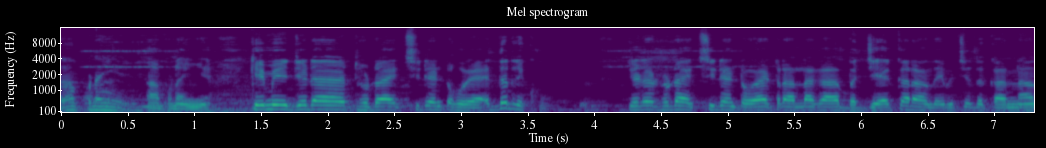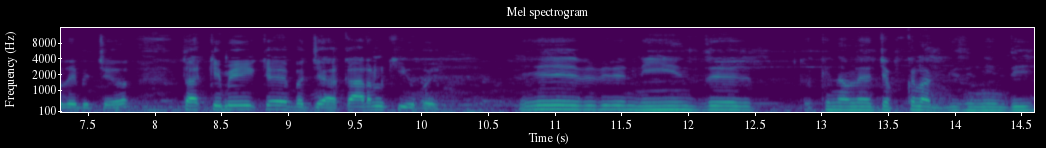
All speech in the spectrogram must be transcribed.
ਆਪਣਾ ਹੀ ਹੈ ਆਪਣਾ ਹੀ ਹੈ। ਕਿਵੇਂ ਜਿਹੜਾ ਤੁਹਾਡਾ ਐਕਸੀਡੈਂਟ ਹੋਇਆ ਇੱਧਰ ਦੇਖੋ। ਜਿਹੜਾ ਤੁਹਾਡਾ ਐਕਸੀਡੈਂਟ ਹੋਇਆ ਟਰਾਲਾ ਦਾ ਵੱਜਿਆ ਘਰਾਂ ਦੇ ਵਿੱਚ ਦੁਕਾਨਾਂ ਦੇ ਵਿੱਚ ਤਾਂ ਕਿਵੇਂ ਕਿ ਵੱਜਿਆ? ਕਾਰਨ ਕੀ ਹੋਏ? ਇਹ ਵੀਰੇ ਨੀਂਦ ਕਿ ਨਾਮ ਲੈ ਝਪਕ ਲੱਗ ਗਈ ਸੀ ਨੀਂਦ ਦੀ।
